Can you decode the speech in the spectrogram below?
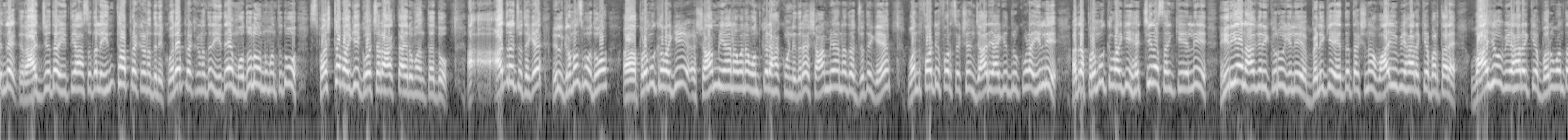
ಅಂದ್ರೆ ರಾಜ್ಯದ ಇತಿಹಾಸದಲ್ಲಿ ಇಂಥ ಪ್ರಕರಣದಲ್ಲಿ, ಕೊಲೆ ಪ್ರಕರಣದಲ್ಲಿ ಇದೇ ಮೊದಲು ಅನ್ನುವಂಥದ್ದು ಸ್ಪಷ್ಟವಾಗಿ ಗೋಚರ ಆಗ್ತಾ ಇರುವಂತದ್ದು ಅದರ ಜೊತೆಗೆ ಇಲ್ಲಿ ಗಮನಿಸಬಹುದು ಪ್ರಮುಖವಾಗಿ ಶಾಮಿಯಾನವನ್ನ ಒಂದ್ ಕಡೆ ಹಾಕೊಂಡಿದ್ದಾರೆ. ಶಾಮಿಯಾನದ ಜೊತೆಗೆ ಒನ್ ಫಾರ್ಟಿ ಫೋರ್ ಸೆಕ್ಷನ್ ಜಾರಿ ಆಗಿದ್ರು ಕೂಡ ಇಲ್ಲಿ ಅದರ ಪ್ರಮುಖವಾಗಿ ಹೆಚ್ಚಿನ ಸಂಖ್ಯೆಯಲ್ಲಿ ಹಿರಿಯ ನಾಗರಿಕರು ಇಲ್ಲಿ ಬೆಳಿಗ್ಗೆ ಎದ್ದ ತಕ್ಷಣ ವಾಯು ವಿಹಾರಕ್ಕೆ ಬರ್ತಾರೆ. ವಾಯು ವಿಹಾರಕ್ಕೆ ಬರುವಂತ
